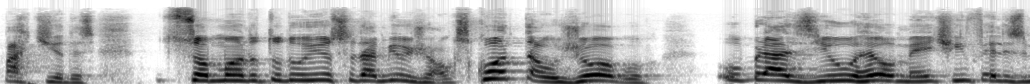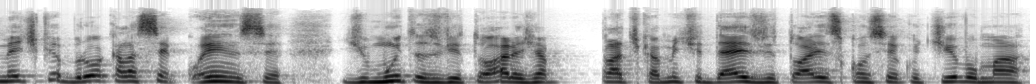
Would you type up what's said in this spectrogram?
partidas. Somando tudo isso, dá mil jogos. Quanto ao jogo, o Brasil realmente, infelizmente, quebrou aquela sequência de muitas vitórias, já praticamente 10 vitórias consecutivas, uma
